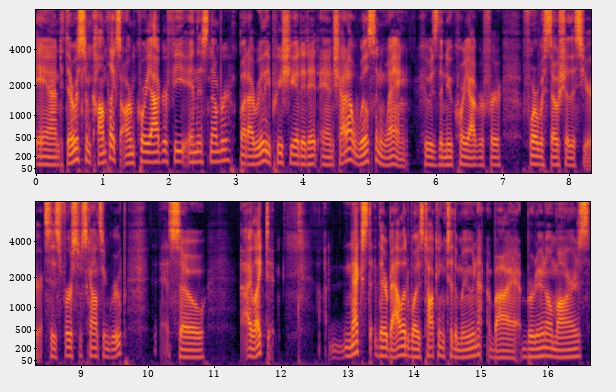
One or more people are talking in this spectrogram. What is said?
And there was some complex arm choreography in this number, but I really appreciated it. And shout out Wilson Wang, who is the new choreographer for Westosha this year. It's his first Wisconsin group, so I liked it. Next, their ballad was Talking to the Moon by Bruno Mars.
